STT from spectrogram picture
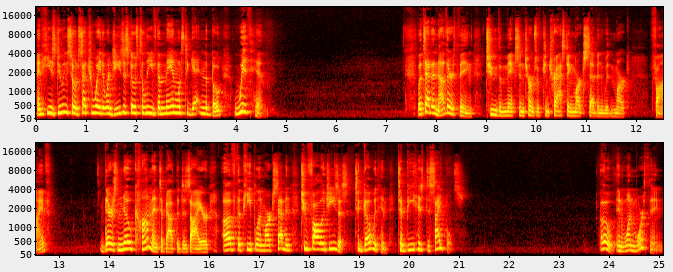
And he is doing so in such a way that when Jesus goes to leave, the man wants to get in the boat with him. Let's add another thing to the mix in terms of contrasting Mark 7 with Mark 5. There's no comment about the desire of the people in Mark 7 to follow Jesus, to go with him, to be his disciples. Oh, and one more thing.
